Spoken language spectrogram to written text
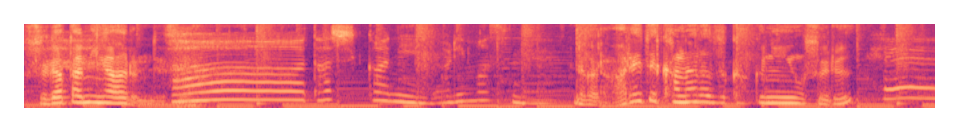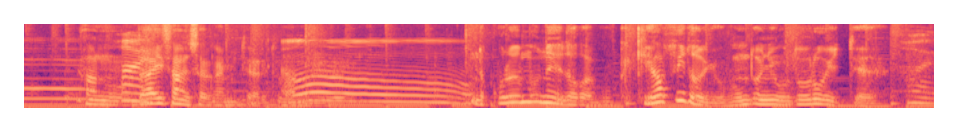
姿見があるんですよ。あー確かにありますね。だからあれで必ず確認をする。へえあの、はい。第三者が見てると思う。でこれもねだから僕気が付いた時本当に驚いて。はい。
